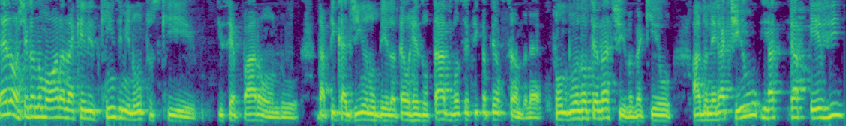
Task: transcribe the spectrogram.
É, não, chega numa hora naqueles 15 minutos que, que separam do, da picadinha no dedo até o resultado, você fica pensando, né? São duas alternativas. Aqui a do negativo e a já teve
